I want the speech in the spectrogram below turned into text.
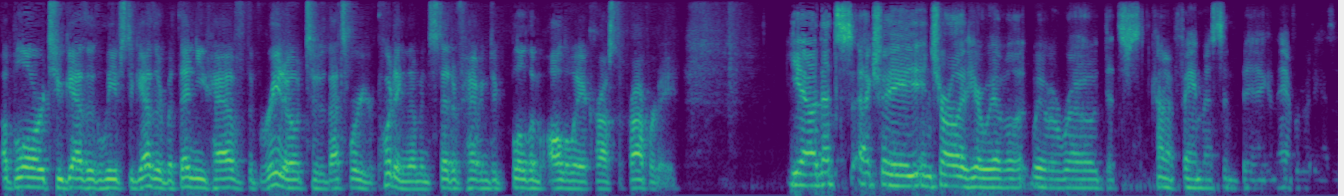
a blower to gather the leaves together, but then you have the burrito to that's where you're putting them instead of having to blow them all the way across the property. Yeah, that's actually in Charlotte here. We have a we have a road that's kind of famous and big, and everybody has a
